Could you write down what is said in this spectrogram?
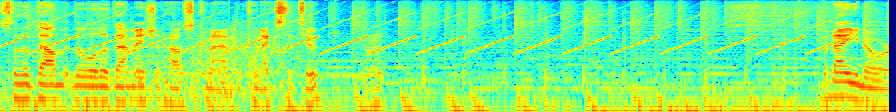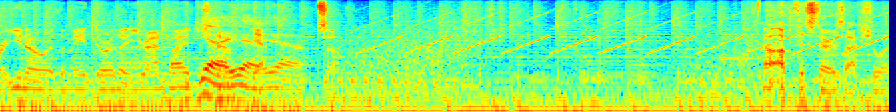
so the Dal- well the Dalmatian house connect- connects the two. Right? But now you know where you know where the main door that you ran by. just Yeah, now? yeah, yeah. So uh, up the stairs actually.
